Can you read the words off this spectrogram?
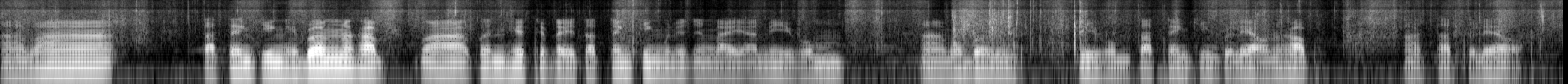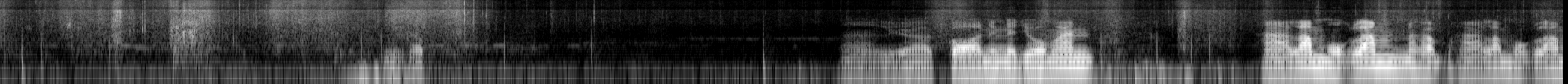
อ่ามาตัดแต่งกิ่งให้เบิ้งนะครับ ว่าเพิ่นเฮ็ดจังไดตัดแต่งกิ่งเพิ่นเฮ็ดจังไดอันนี้ผมอ่ามาเบิ้งที่ผมตัดแต่งกิ่งไปแล้วนะครับ อ่าตัดไปแล้วนี่ครับ อ่าเห ลือกอหนึ่งก็อยู่ประมันหาลำหกลำนะครับ หาลำหกลำ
